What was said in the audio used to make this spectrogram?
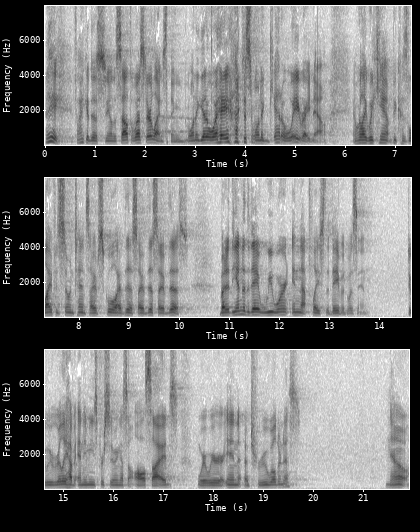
hey, if I could just, you know, the Southwest Airlines thing, want to get away? I just want to get away right now. And we're like, we can't because life is so intense. I have school, I have this, I have this, I have this. But at the end of the day, we weren't in that place that David was in. Do we really have enemies pursuing us on all sides where we're in a true wilderness? No.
